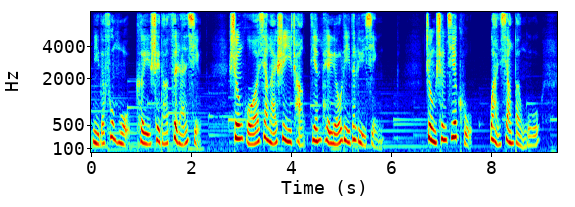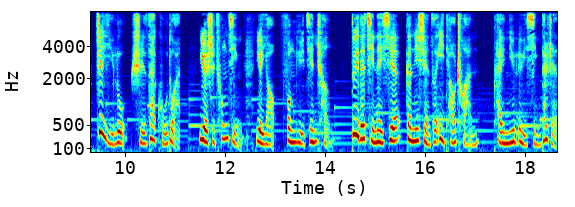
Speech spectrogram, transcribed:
你的父母可以睡到自然醒。生活向来是一场颠沛流离的旅行，众生皆苦，万象本无。这一路实在苦短，越是憧憬，越要风雨兼程，对得起那些跟你选择一条船陪你旅行的人。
